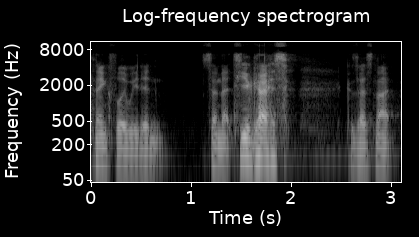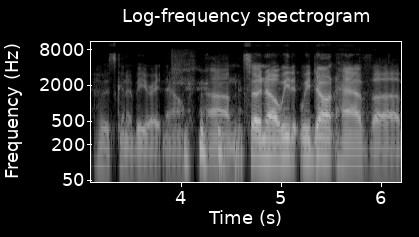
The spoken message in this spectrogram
thankfully we didn't send that to you guys because that's not who it's going to be right now. Um, so no, we we don't have. Uh,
